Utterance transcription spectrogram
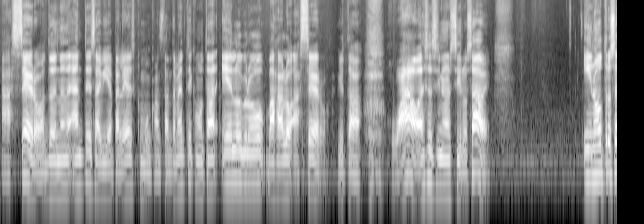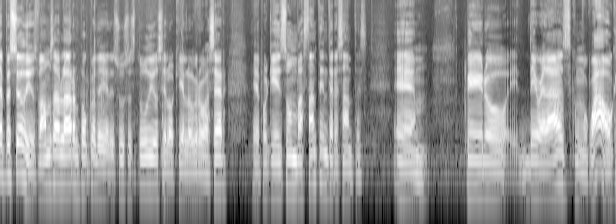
A cero. Antes había peleas como constantemente, como tal, él logró bajarlo a cero. Y estaba, wow, ese señor sí lo sabe. Y en otros episodios vamos a hablar un poco de, sus estudios y lo que logró hacer, eh, porque son bastante interesantes. Em, pero de verdad es como, wow, ok,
